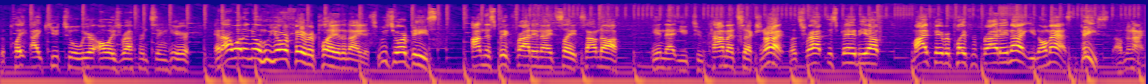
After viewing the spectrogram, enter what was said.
the Plate IQ tool we are always referencing here. And I want to know who your favorite play of the night is. Who's your beast on this big Friday night slate? Sound off in that YouTube comment section. All right, let's wrap this baby up. My favorite play for Friday night, you know, Mass, the beast of the night.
